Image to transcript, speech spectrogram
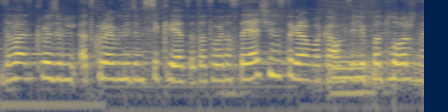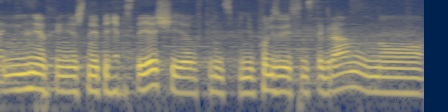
Давай откроем, откроем людям секрет. Это твой настоящий инстаграм-аккаунт или подложный? Нет, конечно, это не настоящий, я, в принципе, не пользуюсь Инстаграмом, но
